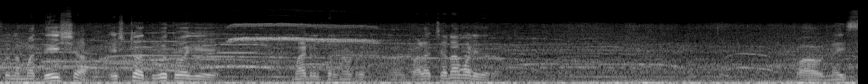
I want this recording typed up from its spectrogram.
ಸೊ ನಮ್ಮ ದೇಶ ಎಷ್ಟು ಅದ್ಭುತವಾಗಿ ಮಾಡಿರ್ತಾರೆ ನೋಡ್ರಿ. ಭಾಳ ಚೆನ್ನಾಗಿ ಮಾಡಿದ್ದಾರೆ. ವಾವ್ ನೈಸ್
